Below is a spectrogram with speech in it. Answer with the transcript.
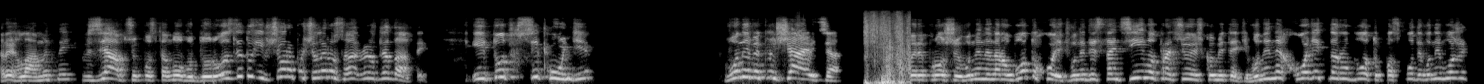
регламентний взяв цю постанову до розгляду і вчора почали розглядати. І тут в секунді вони виключаються. Перепрошую, вони не на роботу ходять, вони дистанційно працюють в комітеті. Вони не ходять на роботу, паскуди, вони можуть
